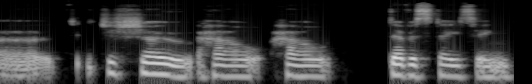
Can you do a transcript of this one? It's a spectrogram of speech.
uh, just show how how devastating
